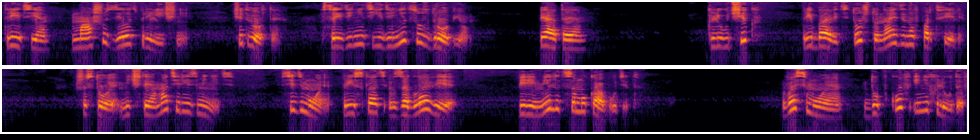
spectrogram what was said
Третье — Машу сделать приличней. Четвертое — соединить единицу с дробью. Пятое — ключик — прибавить то, что найдено в портфеле. Шестое — мечты о матери изменить. Седьмое. Приискать в заглавии «Перемелится мука будет». Восьмое. Дубков и Нехлюдов.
